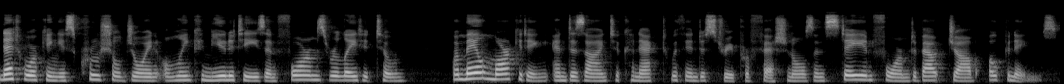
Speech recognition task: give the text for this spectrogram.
Networking is crucial. Join only communities and forums related to email marketing and designed to connect with industry professionals and stay informed about job openings.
